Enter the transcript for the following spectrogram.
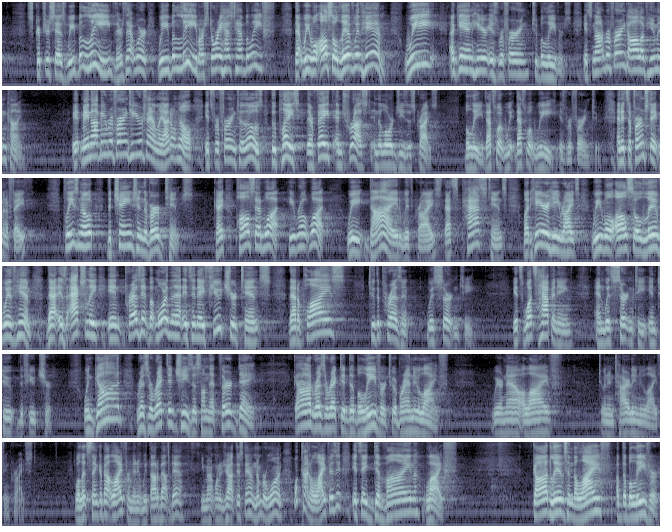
Scripture says we believe, there's that word, we believe, our story has to have belief that we will also live with him. We, again, here is referring to believers. It's not referring to all of humankind. It may not be referring to your family, I don't know. It's referring to those who place their faith and trust in the Lord Jesus Christ. Believe. That's what we, that's what we is referring to. And it's a firm statement of faith. Please note the change in the verb tense. Okay? Paul said what? He wrote what? We died with Christ. That's past tense. But here he writes, we will also live with him. That is actually in present, but more than that, it's in a future tense that applies to the present with certainty. It's what's happening and with certainty into the future. When God resurrected Jesus on that third day, God resurrected the believer to a brand new life. We are now alive to an entirely new life in Christ. Well, let's think about life for a minute. We thought about death. You might want to jot this down. Number one, what kind of life is it? It's a divine life. God lives in the life of the believer.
